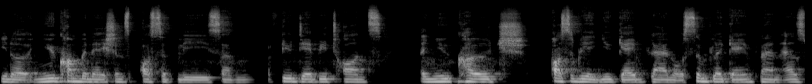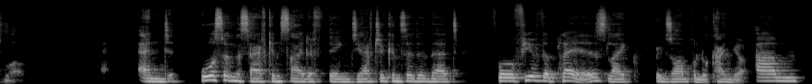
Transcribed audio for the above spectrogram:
you know, new combinations, possibly some a few debutantes, a new coach, possibly a new game plan or simpler game plan as well. And also on the South African side of things, you have to consider that for a few of the players, like for example Lukhanyo, um,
